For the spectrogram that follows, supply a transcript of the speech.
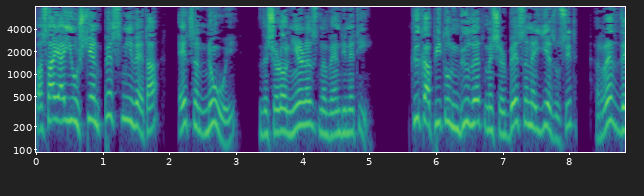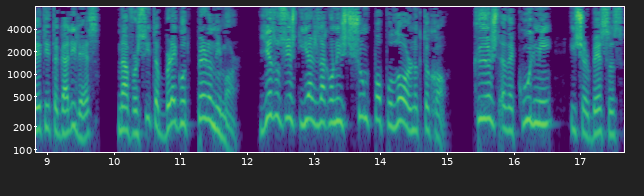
Pastaj ai ushqen 5000 veta, ecën në ujë dhe shëron njerëz në vendin e tij. Ky kapitull mbyllet me shërbesën e Jezusit rreth detit të Galilesë në afërsi të bregut perëndimor. Jezusi është jashtëzakonisht shumë popullor në këtë kohë. Ky është edhe kulmi i shërbesës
